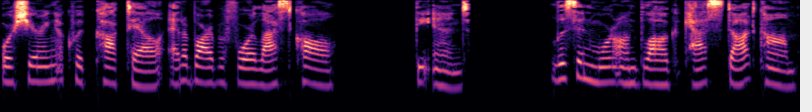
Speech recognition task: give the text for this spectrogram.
or sharing a quick cocktail at a bar before last call. The end. Listen more on blogcast.com.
